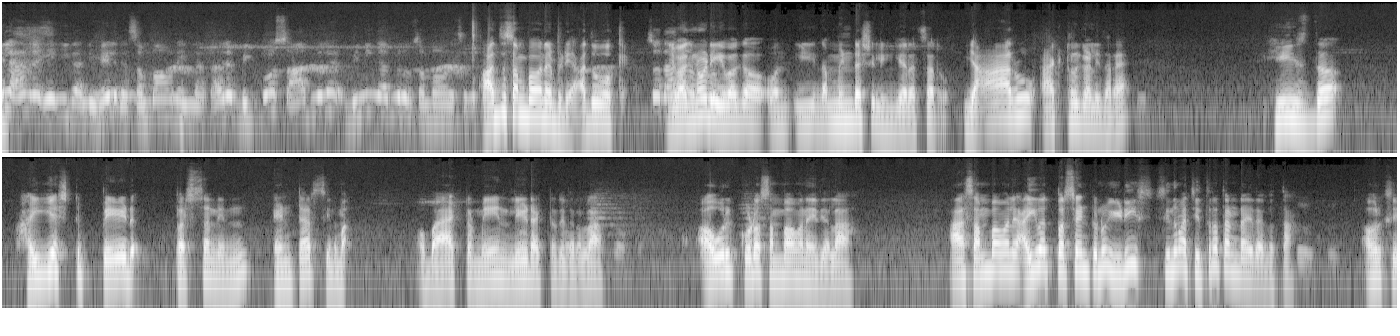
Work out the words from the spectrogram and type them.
ಇಲ್ಲ ಅಂದ್ರೆ ಈಗ ನೀವು ಹೇಳಿದ್ರೆ ಸಂಭಾವನೆ ಇಲ್ಲ ಅಂತ ಆದ್ರೆ ಬಿಗ್ ಬಾಸ್ ಆದ್ಮೇಲೆ ವಿನ್ನಿಂಗ್ ಆದ್ಮೇಲೆ ಒಂದು ಸಂಭಾವನೆ ಸಿಗುತ್ತೆ. ಅದು ಸಂಭಾವನೆ ಬಿಡಿ ಅದು ಓಕೆ ಇವಾಗ ನೋಡಿ ಇವಾಗ ಒಂದು ಈ ನಮ್ಮ ಇಂಡಸ್ಟ್ರಿಲಿ ಹಿಂಗೆ ಇರತ್ತೆ ಸರ್ ಯಾರು ಆಕ್ಟರ್ಗಳಿದ್ದಾರೆ he is the highest paid person in entire cinema ಒಬ್ಬ ಆ್ಯಕ್ಟರ್ ಮೇನ್ ಲೀಡ್ ಆ್ಯಕ್ಟರ್ ಇದಾರಲ್ಲ ಅವ್ರಿಗೆ ಕೊಡೋ ಸಂಭಾವನೆ ಇದೆಯಲ್ಲ? ಆ ಸಂಭಾವನೆ ಐವತ್ತು ಪರ್ಸೆಂಟು ಇಡೀ ಸಿನಿಮಾ ಚಿತ್ರತಂಡ ಇದೆ ಗೊತ್ತಾ? ಅವ್ರಿಗೆ ಸಿ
